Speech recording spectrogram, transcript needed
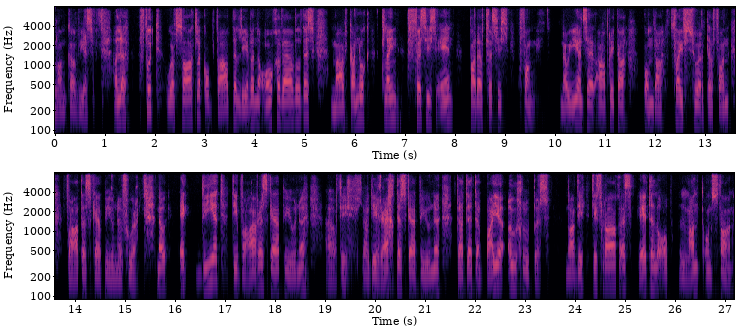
lank kan wees. Hulle voed hoofsaaklik op waterlewende ongewerveldes, maar kan ook klein visse en paddavissies vang. Nou hier in Suid-Afrika kom daar 5 soorte van waterskorpioene voor. Nou Ek weet die ware skorpioene uh, of die ja die regte skorpioene dat dit 'n baie ou groep is. Maar die die vraag is het hulle op land ontstaan?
